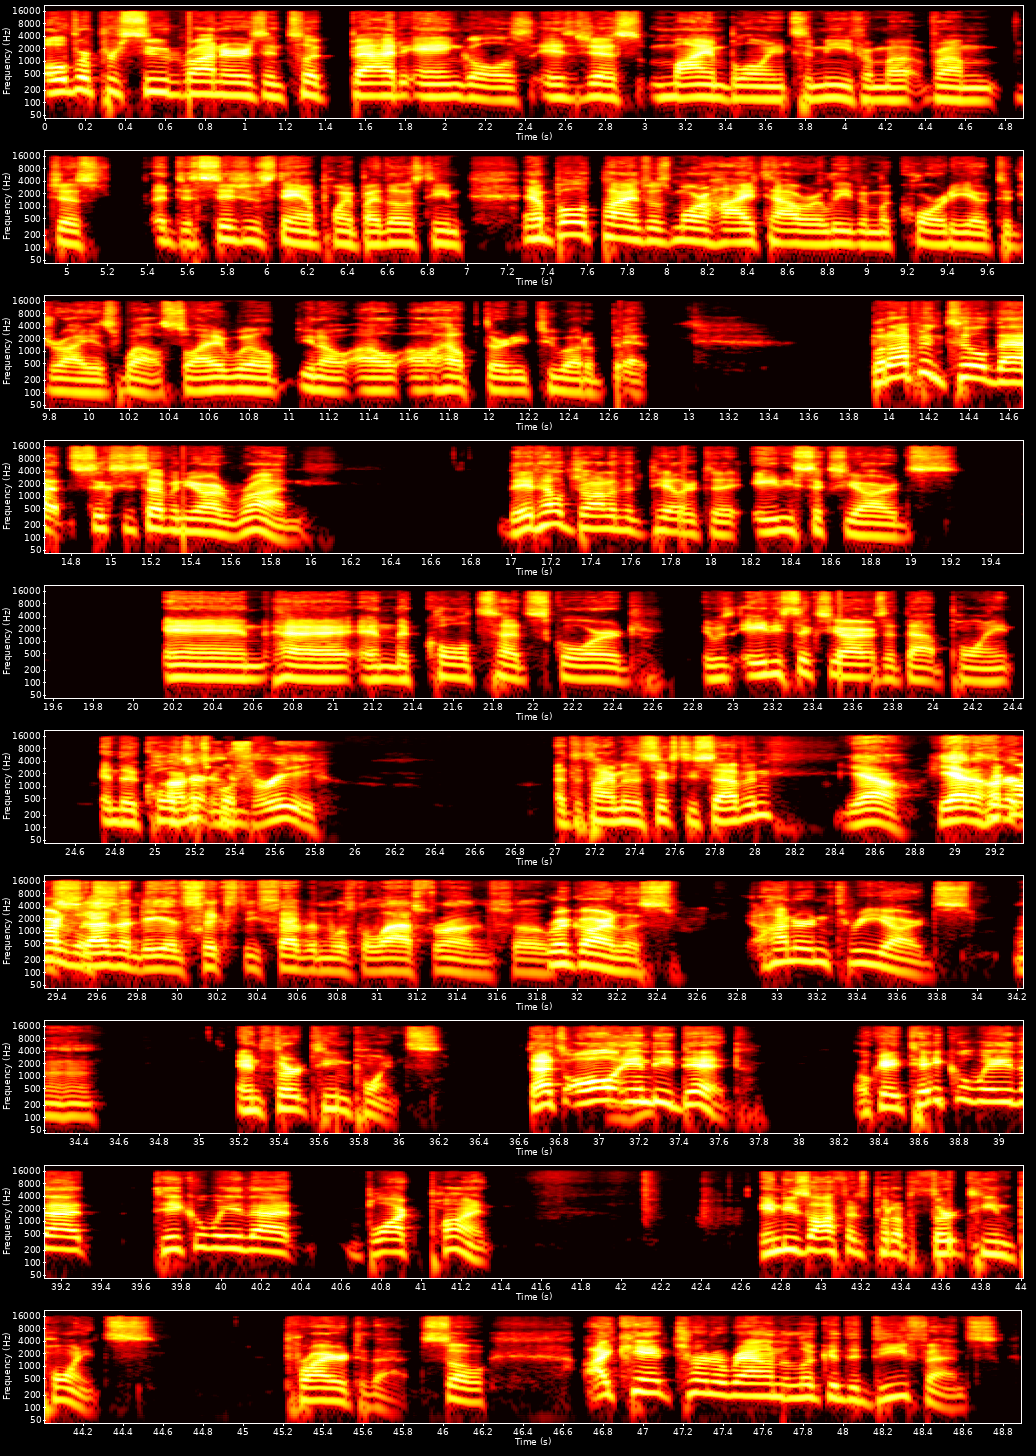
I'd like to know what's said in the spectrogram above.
over pursued runners and took bad angles is just mind blowing to me from a from just a decision standpoint by those teams. And both times was more Hightower leaving McCourty out to dry as well. So I will, you know, I'll I'll help 32 out a bit. But up until that 67 yard run, they'd held Jonathan Taylor to 86 yards, and had, and the Colts had scored. It was 86 yards at that point, and the Colts had scored three at the time of the 67. Yeah, he had 170, regardless, and 67 was the last run. So regardless, 103 yards mm-hmm. and 13 points. That's all mm-hmm. Indy did. Okay, take away that take away that block punt Indy's offense put up 13 points prior to that. So I can't turn around and look at the defense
